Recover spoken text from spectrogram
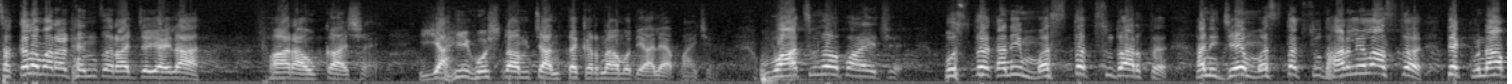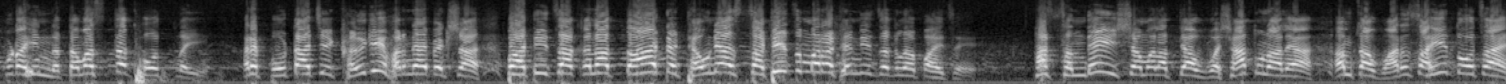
सकल मराठ्यांचं राज्य यायला फार अवकाश आहे. याही घोषणा आमच्या अंतकरणामध्ये आल्या पाहिजे. वाचलं पाहिजे. पुस्तकाने मस्तक सुधारतं. आणि जे मस्तक सुधारलेलं असतं ते कुणापुढंही नतमस्तक होत नाही. अरे पोटाची खळगी भरण्यापेक्षा पाठीचा कणा ताट ठेवण्यासाठीच मराठ्यांनी जगलं पाहिजे. हा संदेश आम्हाला त्या वशातून आल्या. आमचा वारसाही तोच आहे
